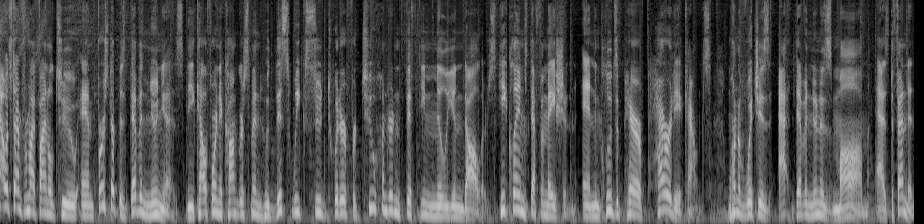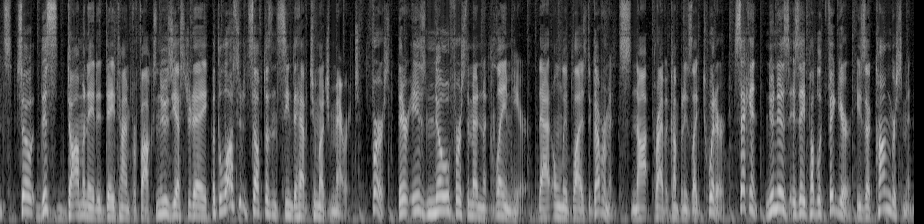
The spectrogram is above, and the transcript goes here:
Now it's time for my final two, and first up is Devin Nunes, the California congressman who this week sued Twitter for $250 million. He claims defamation and includes a pair of parody accounts, one of which is at Devin Nunes's mom, as defendants. So this dominated daytime for Fox News yesterday, but the lawsuit itself doesn't seem to have too much merit. First, there is no First Amendment claim here. That only applies to governments, not private companies like Twitter. Second, Nunes is a public figure. He's a congressman,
